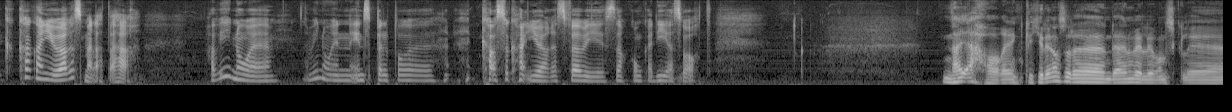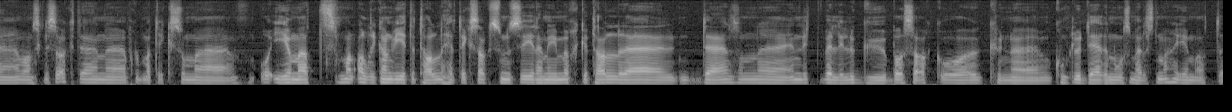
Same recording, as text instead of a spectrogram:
hva kan gjøres med dette her. Har vi noe, har vi noen innspill på hva som kan gjøres, før vi snakker om hva de har svart? Nei, jeg har egentlig ikke det. Altså, det, det er en veldig vanskelig, vanskelig sak. Det er en uh, problematikk som uh, Og i og med at man aldri kan vite tallene helt eksakt, som du sier, det er mye mørketall, det, er- det er en, sånn, uh, en litt veldig luguber sak å kunne konkludere noe som helst med, i og med at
